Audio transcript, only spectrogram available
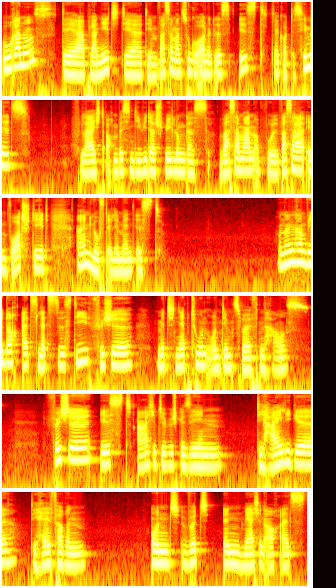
Uranus, der Planet, der dem Wassermann zugeordnet ist, ist der Gott des Himmels. Vielleicht auch ein bisschen die Widerspiegelung, dass Wassermann, obwohl Wasser im Wort steht, ein Luftelement ist. Und dann haben wir noch als letztes die Fische mit Neptun und dem zwölften Haus. Fische ist archetypisch gesehen die Heilige, die Helferin und wird in Märchen auch als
